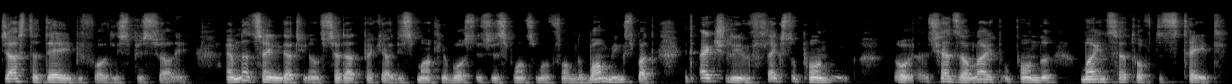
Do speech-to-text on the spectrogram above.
just a day before this peace rally. I'm not saying that you know Sedat Peker, this mafia boss, is responsible from the bombings, but it actually reflects upon or sheds a light upon the mindset of the state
